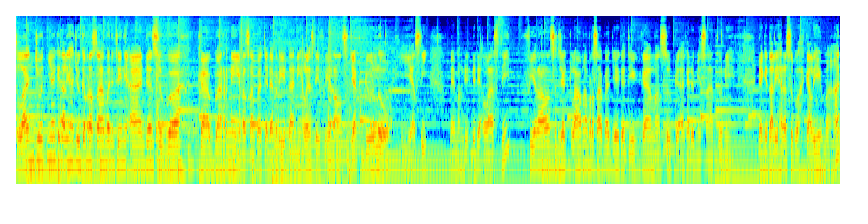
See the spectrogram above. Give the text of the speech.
Selanjutnya kita lihat juga persahabat di sini ada sebuah kabar nih. Persahabat ada berita nih Lesti viral sejak dulu. Iya sih, memang Dedek Lesti viral sejak lama bersahabat ya ketika masuk di Akademi 1 nih. Dan kita lihat ada sebuah kalimat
